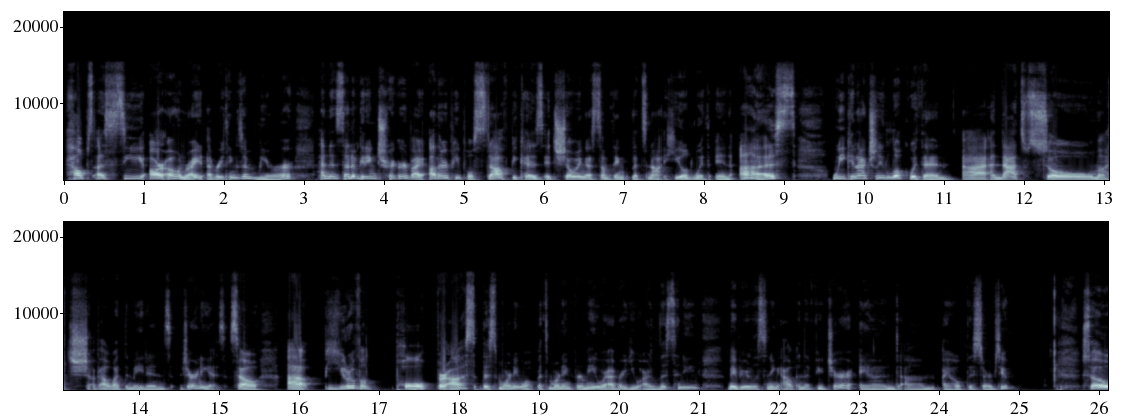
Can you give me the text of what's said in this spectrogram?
helps us see our own, right? Everything's a mirror. And instead of getting triggered by other people's stuff because it's showing us something that's not healed within us, we can actually look within. Uh, and that's so much about what the maiden's journey is. So, uh, beautiful poll for us this morning. Well, it's morning for me, wherever you are listening. Maybe you're listening out in the future, and um, I hope this serves you. So,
